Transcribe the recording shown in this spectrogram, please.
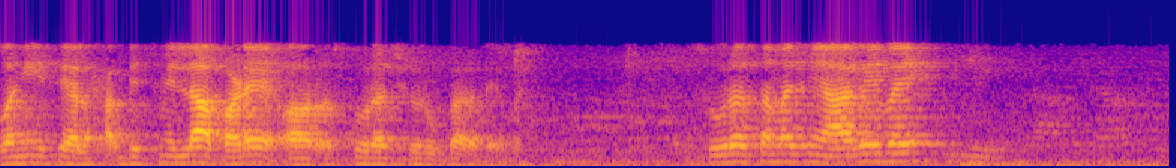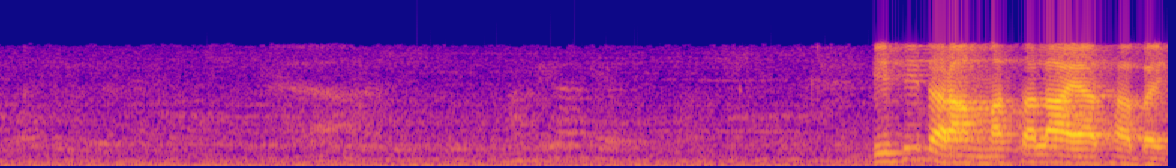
وہیں سے بسم اللہ پڑھے اور سورج شروع کر دے بھائی۔ سورج سمجھ میں آ گئی بھائی؟ اسی طرح مسئلہ آیا تھا بھائی۔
